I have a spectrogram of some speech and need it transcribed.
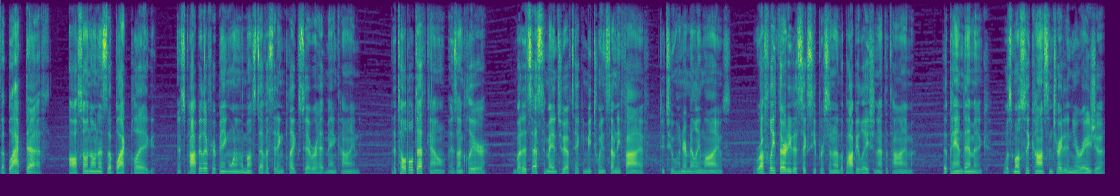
The Black Death, also known as the Black Plague, is popular for being one of the most devastating plagues to ever hit mankind. The total death count is unclear, but it's estimated to have taken between 75 to 200 million lives, roughly 30 to 60% of the population at the time. The pandemic was mostly concentrated in Eurasia,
